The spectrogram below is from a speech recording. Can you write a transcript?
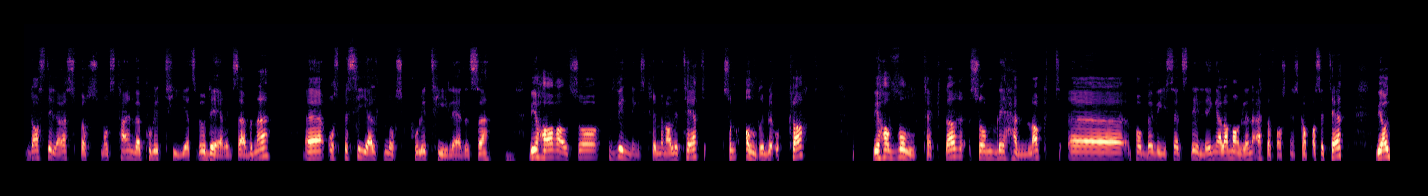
da stiller jeg spørsmålstegn ved politiets vurderingsevne, eh, og spesielt norsk politiledelse. Vi har altså vinningskriminalitet som aldri ble oppklart. Vi har voldtekter som blir henlagt eh, på bevisets stilling eller manglende etterforskningskapasitet. Vi har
